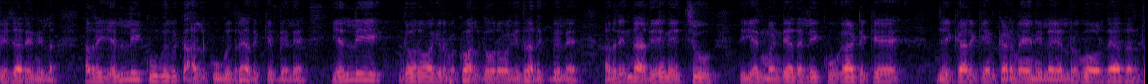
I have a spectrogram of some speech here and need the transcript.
ಬೇಜಾರೇನಿಲ್ಲ. ಆದರೆ ಎಲ್ಲಿ ಕೂಗಬೇಕು, ಅಲ್ಲಿ ಕೂಗಿದ್ರೆ ಅದಕ್ಕೆ ಬೆಲೆ. ಎಲ್ಲಿ ಗೌರವವಾಗಿರಬೇಕೋ, ಅಲ್ಲಿ ಗೌರವವಾಗಿದ್ದರೆ ಅದಕ್ಕೆ ಬೆಲೆ. ಅದರಿಂದ ಅದೇನು ಹೆಚ್ಚು, ಈಗೇನು ಮಂಡ್ಯದಲ್ಲಿ ಕೂಗಾಟಕ್ಕೆ ಜೈಕಾರಕ್ಕೆ ಏನು ಕಡಿಮೆ ಏನಿಲ್ಲ, ಎಲ್ರಿಗೂ ಅವ್ರದ್ದೇ ಆದಂಥ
